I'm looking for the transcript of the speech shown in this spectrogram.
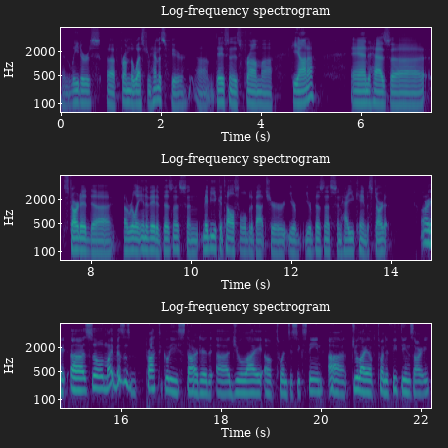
and leaders uh, from the Western Hemisphere. Um, Dason is from uh, Guyana and has uh, started uh, a really innovative business. And maybe you could tell us a little bit about your your your business and how you came to start it. All right. Uh, so my business practically started uh, July of 2016, uh, July of 2015. Sorry.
